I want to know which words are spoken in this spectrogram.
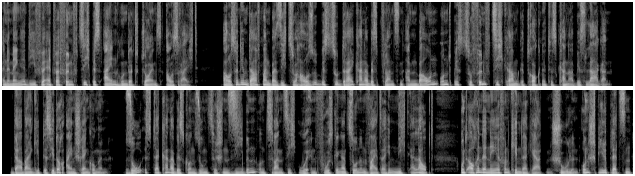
eine Menge, die für etwa 50 bis 100 Joints ausreicht. Außerdem darf man bei sich zu Hause bis zu drei Cannabispflanzen anbauen und bis zu 50 Gramm getrocknetes Cannabis lagern. Dabei gibt es jedoch Einschränkungen. So ist der Cannabiskonsum zwischen 7 und 20 Uhr in Fußgängerzonen weiterhin nicht erlaubt. Und auch in der Nähe von Kindergärten, Schulen und Spielplätzen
